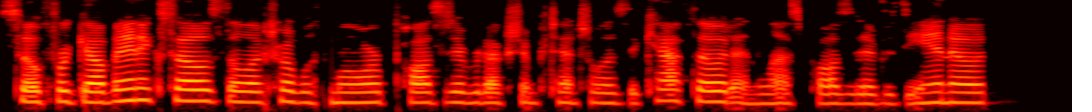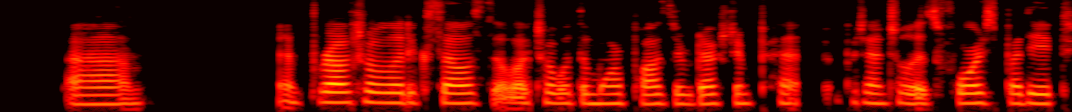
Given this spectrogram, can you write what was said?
So for galvanic cells, the electrode with more positive reduction potential is the cathode, and less positive is the anode. Um, and for electrolytic cells, the electrode with the more positive reduction potential is forced by the ex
